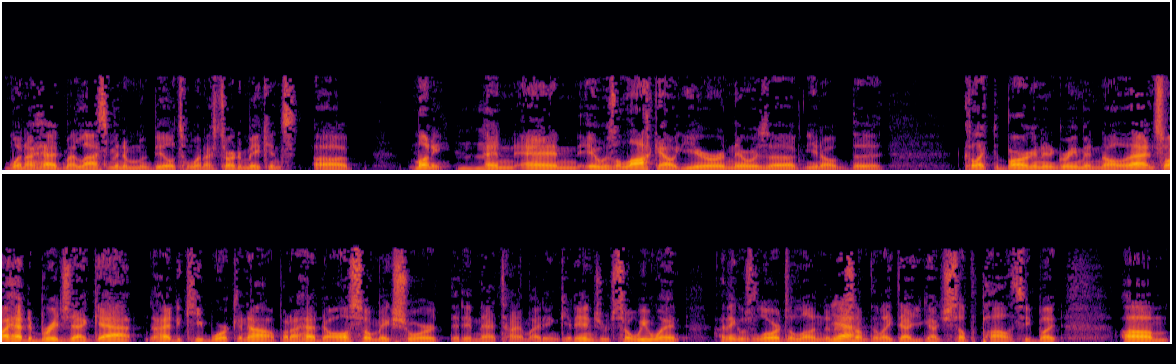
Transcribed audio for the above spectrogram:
when I had my last minimum bill to when I started making uh, money, Mm-hmm. and and it was a lockout year, and there was a you know the collective bargaining agreement and all of that, and so I had to bridge that gap. I had to keep working out, but I had to also make sure that in that time I didn't get injured. So we went. I think it was Lloyd's of London or something like that. You got yourself a policy, but um,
